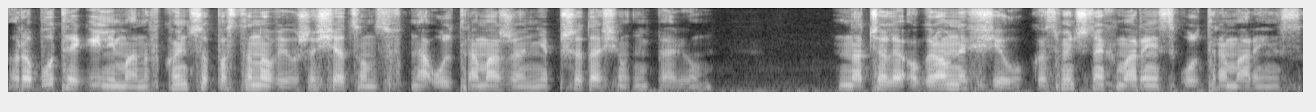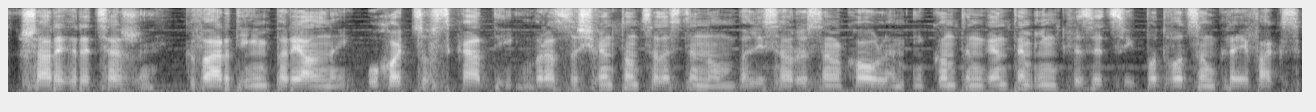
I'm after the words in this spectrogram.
Robute Gilliman w końcu postanowił, że siedząc na Ultramarze nie przyda się Imperium. Na czele ogromnych sił, kosmicznych Marines Ultramarines, szarych rycerzy, gwardii imperialnej, uchodźców z Kadii wraz ze świętą Celestyną, Belisariusem Colem i kontyngentem Inkwizycji pod wodzą Greyfax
